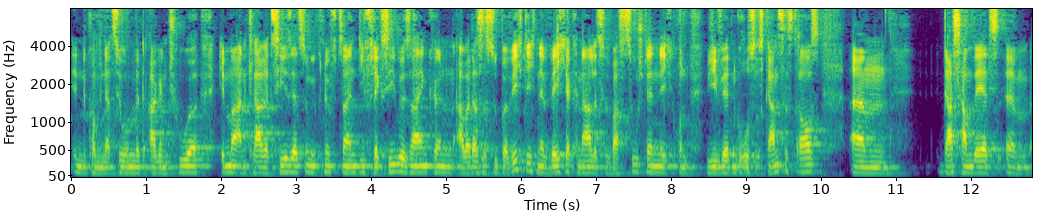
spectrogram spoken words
in Kombination mit Agentur immer an klare Zielsetzungen geknüpft sein, die flexibel sein können. Aber das ist super wichtig. Ne? Welcher Kanal ist für was zuständig? Zuständig und wie wird ein großes Ganzes draus. Ähm, das haben wir jetzt ähm,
